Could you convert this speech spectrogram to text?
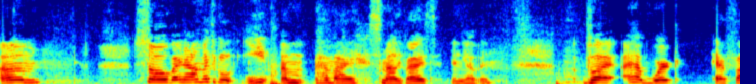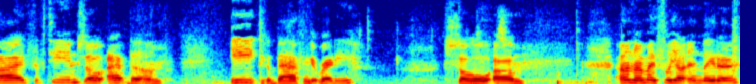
Um, so right now I'm about to go eat. I'm have my smiley fries in the oven. But I have work at 5.15, so I have to um eat, take a bath, and get ready. So, um, I don't know, I might fill y'all in later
